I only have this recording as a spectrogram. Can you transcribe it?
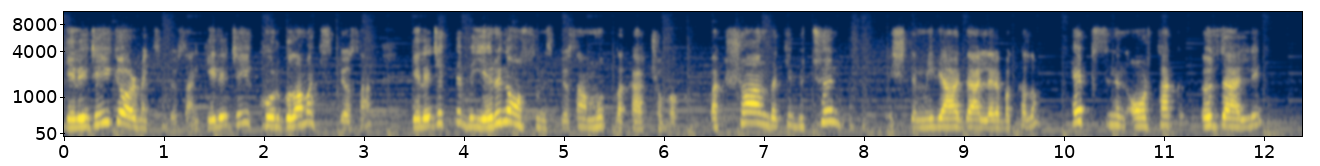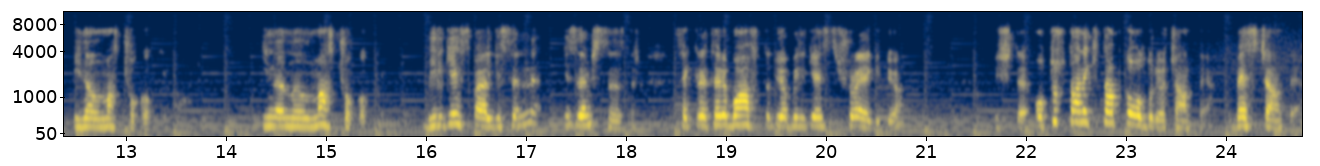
geleceği görmek istiyorsan, geleceği kurgulamak istiyorsan, gelecekte bir yerin olsun istiyorsan mutlaka çok oku. Bak şu andaki bütün işte milyarderlere bakalım. Hepsinin ortak özelliği inanılmaz çok okuyor. İnanılmaz çok okuyor. Bill Gates belgeselini izlemişsinizdir. Sekreteri bu hafta diyor Bill Gates şuraya gidiyor. İşte 30 tane kitap dolduruyor çantaya. Bes çantaya.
